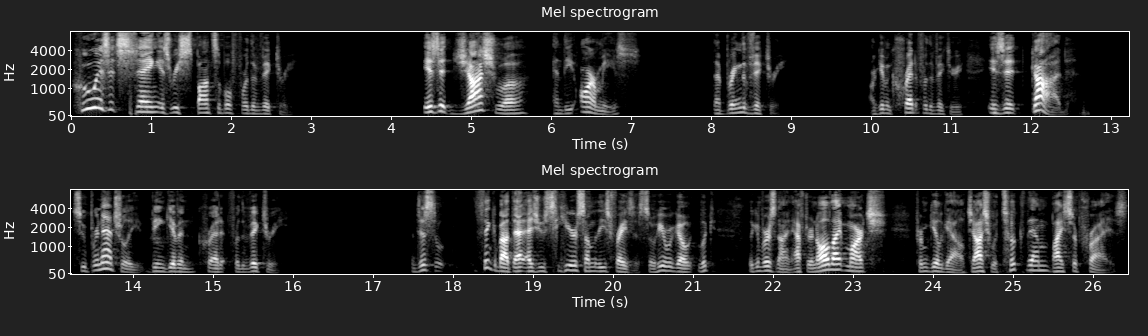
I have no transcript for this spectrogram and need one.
who is it saying is responsible for the victory? Is it Joshua and the armies? that bring the victory are given credit for the victory? Is it God supernaturally being given credit for the victory? And just think about that as you hear some of these phrases. So here we go. Look, look at verse 9. After an all night march from Gilgal, Joshua took them by surprise.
